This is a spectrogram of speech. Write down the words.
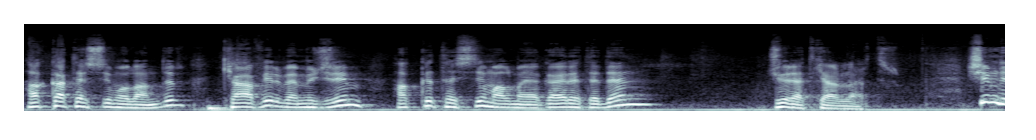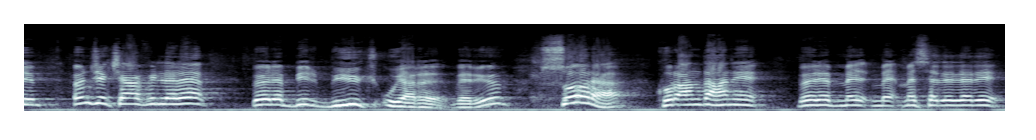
hakka teslim olandır. Kafir ve mücrim hakkı teslim almaya gayret eden cüretkarlardır. Şimdi önce kafirlere böyle bir büyük uyarı veriyor. Sonra Kur'an'da hani böyle me- me- meseleleri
